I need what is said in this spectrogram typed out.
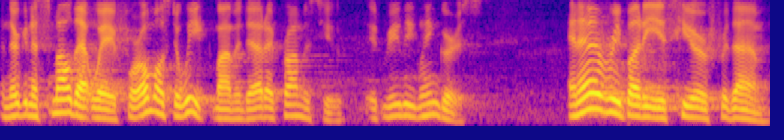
And they're going to smell that way for almost a week, Mom and Dad, I promise you. It really lingers. And everybody is here for them.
